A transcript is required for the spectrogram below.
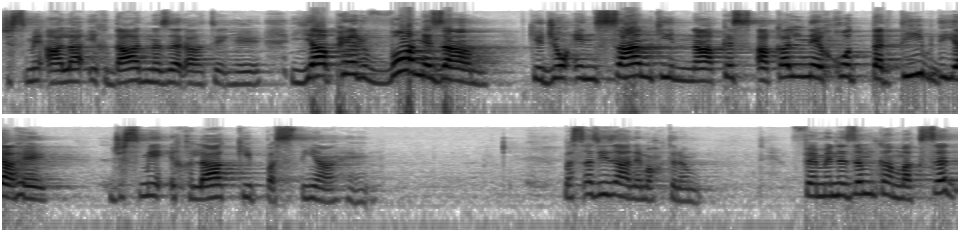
जिसमें आला इकदार नज़र आते हैं, या फिर वो निज़ाम कि जो इंसान की नाकस अकल ने खुद तरतीब दिया है, जिसमें इखलाक की पस्तियाँ हैं। बस अजीज़ा ने मोहतरम फेमिनिज्म का मकसद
